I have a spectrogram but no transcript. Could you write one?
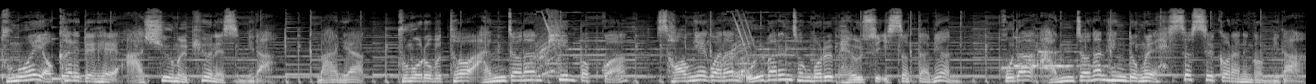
부모의 역할에 대해 아쉬움을 표현했습니다. 만약 부모로부터 안전한 피임법과 성에 관한 올바른 정보를 배울 수 있었다면 보다 안전한 행동을 했었을 거라는 겁니다.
